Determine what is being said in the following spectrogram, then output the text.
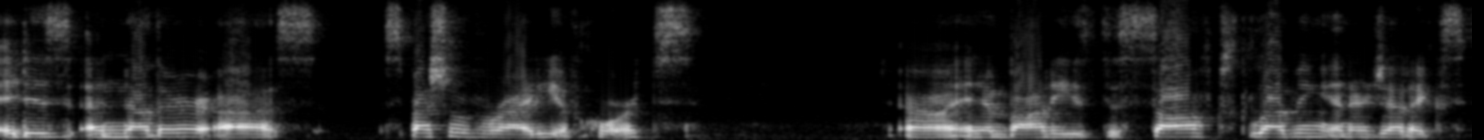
It is another uh, special variety of quartz. Uh, it embodies the soft, loving energetics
